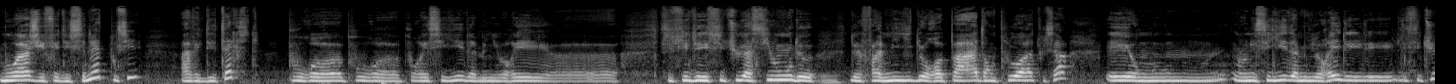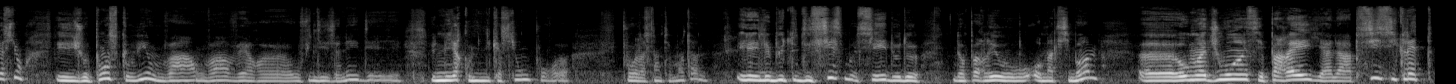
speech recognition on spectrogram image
moi, j'ai fait des scénettes aussi, avec des textes, pour, pour, pour essayer d'améliorer. C'est des situations de, de famille, de repas, d'emploi, tout ça. Et on, on essayait d'améliorer les, situations. Et je pense que oui, on va, on va vers, au fil des années, des, une meilleure communication pour. Pour la santé mentale. Et le but des sismes, c'est de, de- d'en parler au, maximum. Euh, au mois de juin, c'est pareil, il y a la psycyclette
